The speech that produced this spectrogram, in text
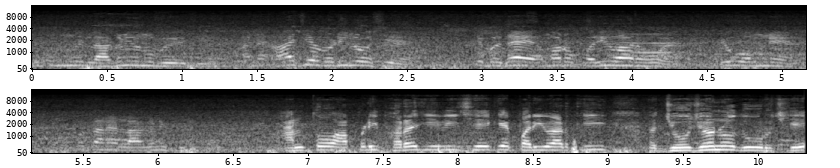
કુટુંબની લાગણી અનુભવીએ છીએ. અને આ જે વડીલો છે એ બધાએ અમારો પરિવાર હોય એવું અમને પોતાને લાગણી આમ તો આપણી ફરજ એવી છે કે પરિવારથી જોજનો દૂર છે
